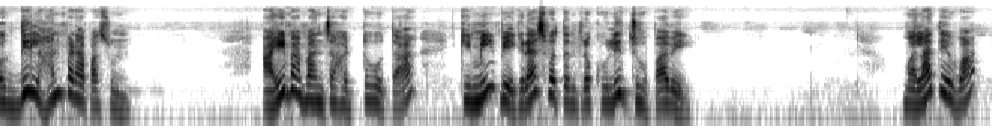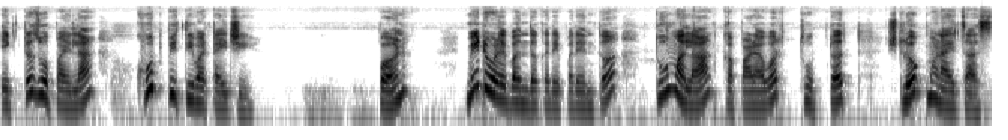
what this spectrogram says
अगदी लहानपणापासून. आईबाबांचा हट्ट होता की मी वेगळ्या स्वतंत्र खोलीत झोपावे. मला तेव्हा एकटं झोपायला खूप भीती वाटायची. पण मी डोळे बंद करेपर्यंत तू मला कपाळावर थोपटत श्लोक म्हणायचास.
